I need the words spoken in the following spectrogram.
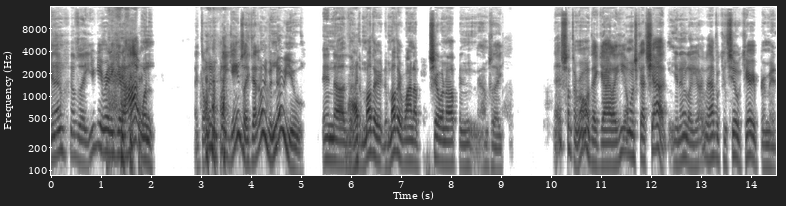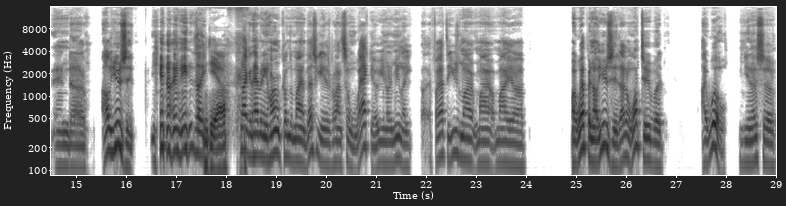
You know, I was like, you're getting ready to get a hot one. I don't even play games like that. I don't even know you. And uh, the, the, mother, the mother wound up showing up, and I was like, "There's something wrong with that guy. Like he almost got shot. You know, like I have a concealed carry permit, and uh, I'll use it. You know what I mean? Like, yeah, I'm not gonna have any harm come to my investigators behind some wacko. You know what I mean? Like, uh, if I have to use my my my uh my weapon, I'll use it. I don't want to, but I will. You know, so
